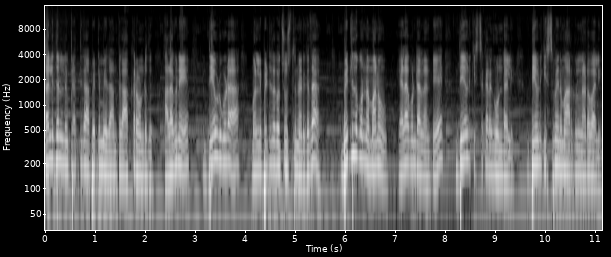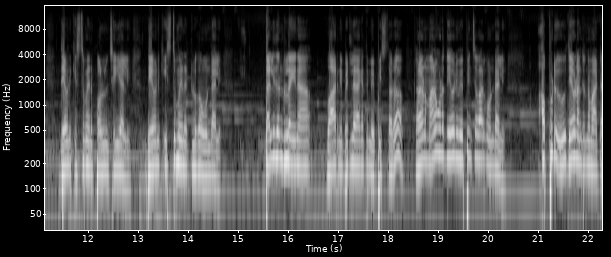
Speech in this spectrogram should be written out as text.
తల్లిదండ్రులు పెద్దగా బిడ్డ మీద అంతగా అక్కర ఉండదు. అలాగనే దేవుడు కూడా మనల్ని బిడ్డలుగా చూస్తున్నాడు కదా. బిడ్డలకు ఉన్న మనం ఎలా ఉండాలంటే దేవునికి ఇష్టకరంగా ఉండాలి. దేవునికి ఇష్టమైన మార్గంలో నడవాలి. దేవునికి ఇష్టమైన పనులు చేయాలి. దేవునికి ఇష్టమైనట్లుగా ఉండాలి. తల్లిదండ్రులైన వారిని బిడ్డలు ఎలాగైతే మెప్పిస్తారో అలాగే మనం కూడా దేవుడిని మెప్పించే వారికి ఉండాలి. అప్పుడు దేవుడు అంటున్నమాట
